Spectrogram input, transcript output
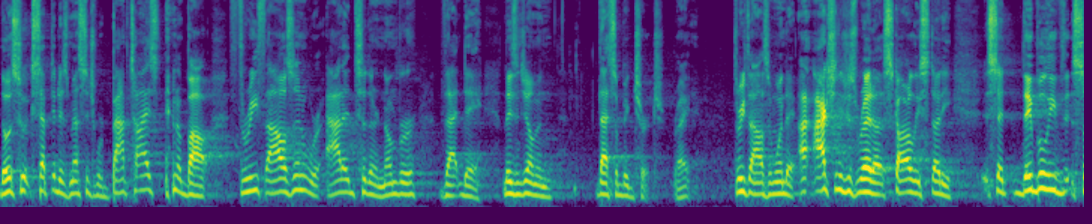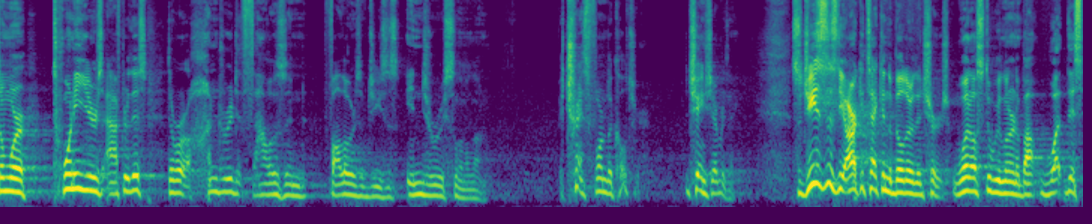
Those who accepted his message were baptized, and about 3,000 were added to their number that day. Ladies and gentlemen, that's a big church, right? 3,000 one day. I actually just read a scholarly study. It said they believe that somewhere 20 years after this, there were 100,000 followers of Jesus in Jerusalem alone. It transformed the culture, it changed everything. So, Jesus is the architect and the builder of the church. What else do we learn about what this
